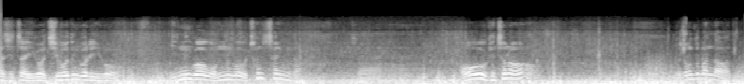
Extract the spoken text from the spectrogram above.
아 진짜 이거 집어든 거리 이거 있는 거하고 없는 거하고 천지 차이입니다. 자, 어우 괜찮아. 요 정도만 나와도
